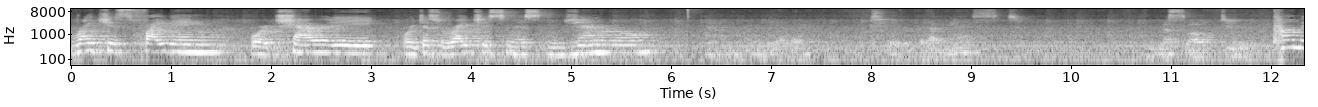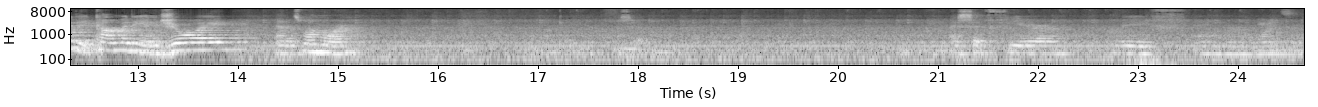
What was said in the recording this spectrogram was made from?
righteous fighting or charity or just righteousness in general. And the other two that I missed. Comedy, comedy and joy. And there's one more. I said fear, grief, anger, wonder.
